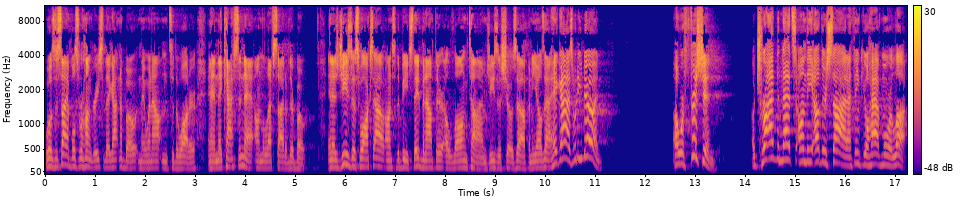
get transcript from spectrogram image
Well, his disciples were hungry, so they got in a boat and they went out into the water and they cast a net on the left side of their boat. And as Jesus walks out onto the beach, they'd been out there a long time. Jesus shows up and he yells out, Hey guys, what are you doing? Oh, we're fishing. Oh, try the nets on the other side. I think you'll have more luck.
